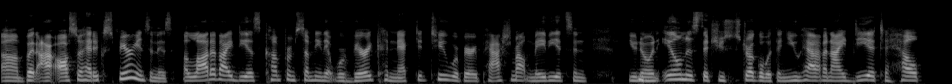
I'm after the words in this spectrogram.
Um, but I also had experience in this. A lot of ideas come from something that we're very connected to, we're very passionate about. Maybe it's an, you know, an mm-hmm. illness that you struggle with, and you have an idea to help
